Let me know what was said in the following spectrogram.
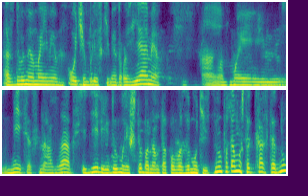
с двумя моими очень близкими друзьями. А, мы месяц назад сидели и думали, что бы нам такого замутить. Ну, потому что как-то, ну,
